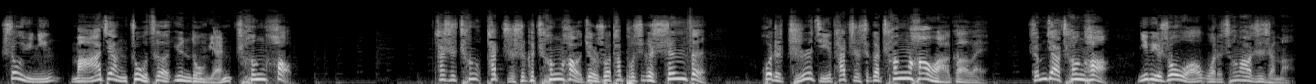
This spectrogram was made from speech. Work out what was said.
授予您麻将注册运动员称号，他是称，他只是个称号，就是说他不是个身份。或者职级，他只是个称号啊，各位。什么叫称号？你比如说我，我的称号是什么？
